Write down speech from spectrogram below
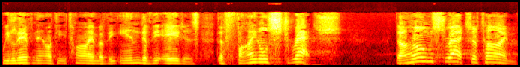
We live now at the time of the end of the ages, the final stretch, the home stretch of time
